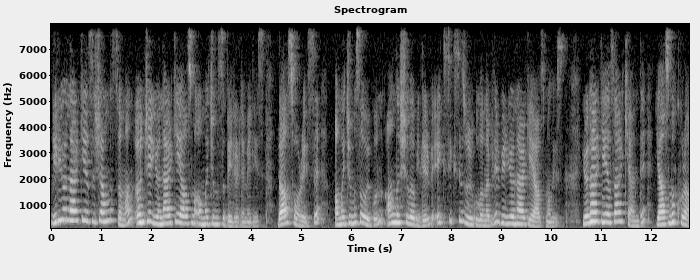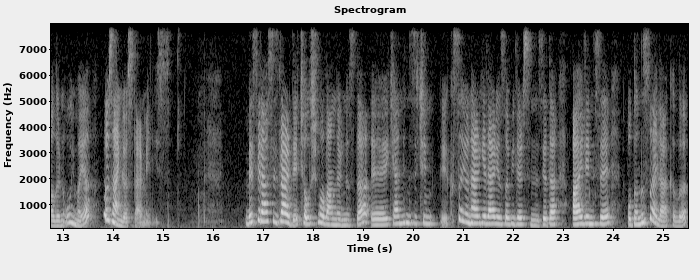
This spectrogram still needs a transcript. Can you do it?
Bir yönerge yazacağımız zaman önce yönerge yazma amacımızı belirlemeliyiz. Daha sonra ise amacımıza uygun, anlaşılabilir ve eksiksiz uygulanabilir bir yönerge yazmalıyız. Yönerge yazarken de yazma kurallarına uymaya özen göstermeliyiz. Mesela sizler de çalışma alanlarınızda kendiniz için kısa yönergeler yazabilirsiniz ya da ailenize odanızla alakalı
